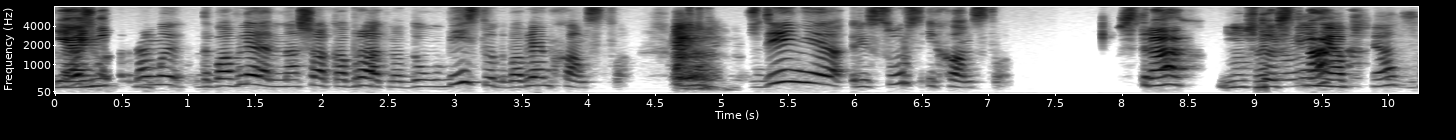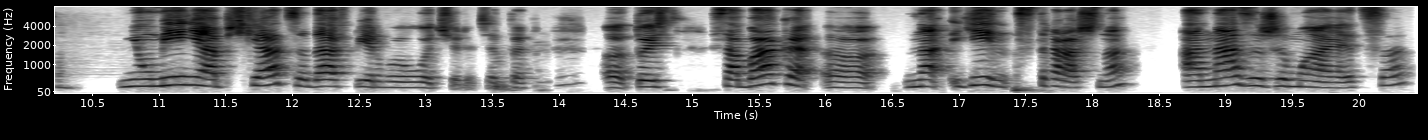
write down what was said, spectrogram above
И Хорошо, они... тогда мы добавляем на шаг обратно до убийства, добавляем хамство. Возбуждение, ресурс и хамство страх. Ну, что неумение страх, общаться. Неумение общаться, да, в первую очередь. Это, э, то есть собака, э, на, ей страшно, она зажимается,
